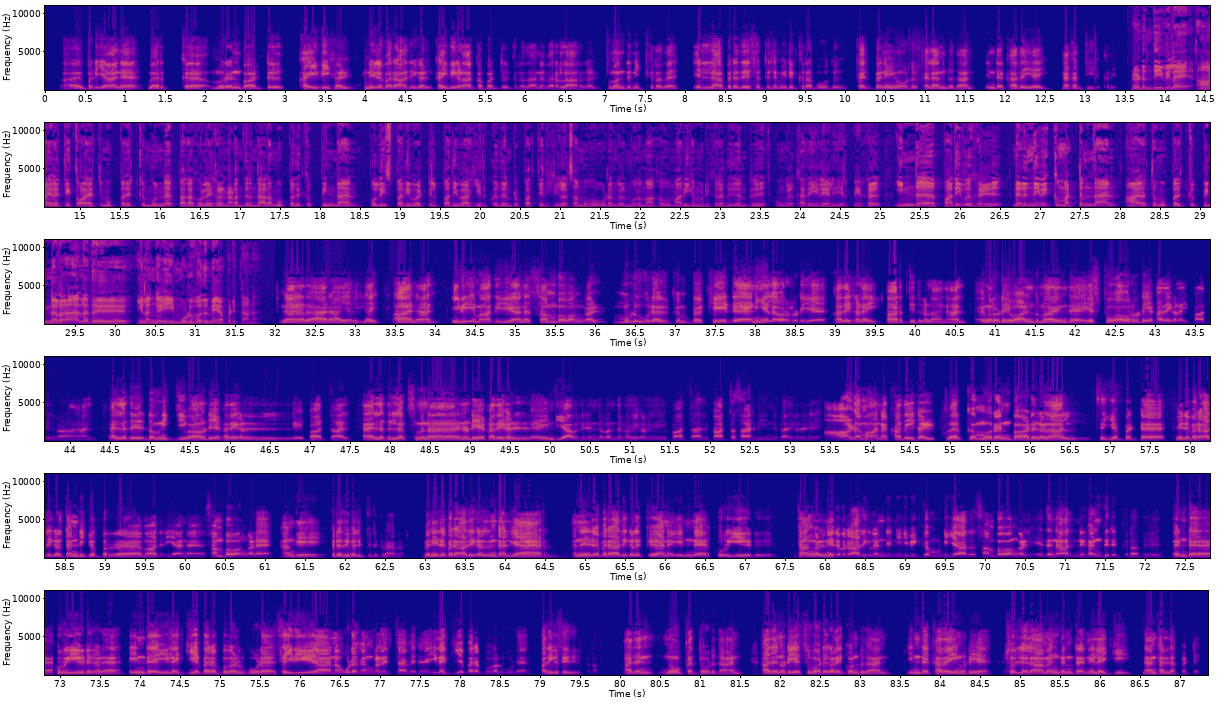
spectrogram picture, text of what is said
இப்படியான வர்க்க முரண்பாட்டு கைதிகள் நிரபராதிகள் கைதிகளாக்கப்பட்டிருக்கிறதான வரலாறுகள் சுமந்து நிற்கிறத எல்லா பிரதேசத்திலும் இருக்கிற போது கற்பனையோடு கலந்துதான் இந்த கதையை நகர்த்தி இருக்கிறேன் நெடுந்தீவிலே ஆயிரத்தி தொள்ளாயிரத்தி முப்பதுக்கு முன்னர் பல கொலைகள் நடந்திருந்தாலும் முப்பதுக்கு பின் தான் போலீஸ் பதிவேட்டில் பதிவாகி இருக்கிறது என்று பத்திரிகைகள் சமூக ஊடகங்கள் மூலமாகவும் அறிய முடிகிறது என்று உங்கள் கதையிலே எழுதியிருக்கிறீர்கள். இந்த பதிவுகள் நெடுந்தீவிக்கு மட்டும்தான் ஆயிரத்தி முப்பதுக்கு பின்னரா அல்லது இலங்கை முழுவதுமே அப்படி அப்படித்தானே நான் அதை ஆராயவில்லை. ஆனால் இதே மாதிரியான சம்பவங்கள் முழு உலகுக்கும் இப்ப கே. டேனியல் அவர்களுடைய கதைகளை பார்த்தீர்களானால் எங்களுடைய வாழ்ந்து மறைந்த எஸ்போ அவர்களுடைய கதைகளை பார்த்தீர்களானால் அல்லது டொமினிக் ஜீவாவுடைய கதைகளை பார்த்தால் அல்லது லக்ஷ்மணனுடைய கதைகள் இந்தியாவில் இருந்து வந்த கதைகளை பார்த்தால் பார்த்த சாரதியின் கதைகளில் ஆழமான கதைகள் வர்க்க முரண்பாடுகளால் செய்யப்பட்ட நிரபராதிகள் தண்டிக்கப்படுற மாதிரியான சம்பவங்களை அங்கே பிரதிபலித்திருக்கிறார்கள். இப்ப நிரபராதிகள் என்றால் யார்? அந்த நிரபராதிகளுக்கான என்ன குறியீடு? தாங்கள் நிரபராதிகள் என்று நிரூபிக்க முடியாத சம்பவங்கள் எதனால் நிகழ்ந்திருக்கிறது என்ற குறியீடுகளை இந்த இலக்கிய பரப்புகள் கூட செய்தியான ஊடகங்களை தவிர இலக்கிய பரப்புகள் கூட பதிவு செய்திருக்கிறது. அதன் நோக்கத்தோடு தான் அதனுடைய சுவடுகளை கொண்டுதான் இந்த கதையினுடைய சொல்லலாம் என்கின்ற நிலைக்கு நான் தள்ளப்பட்டேன்.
